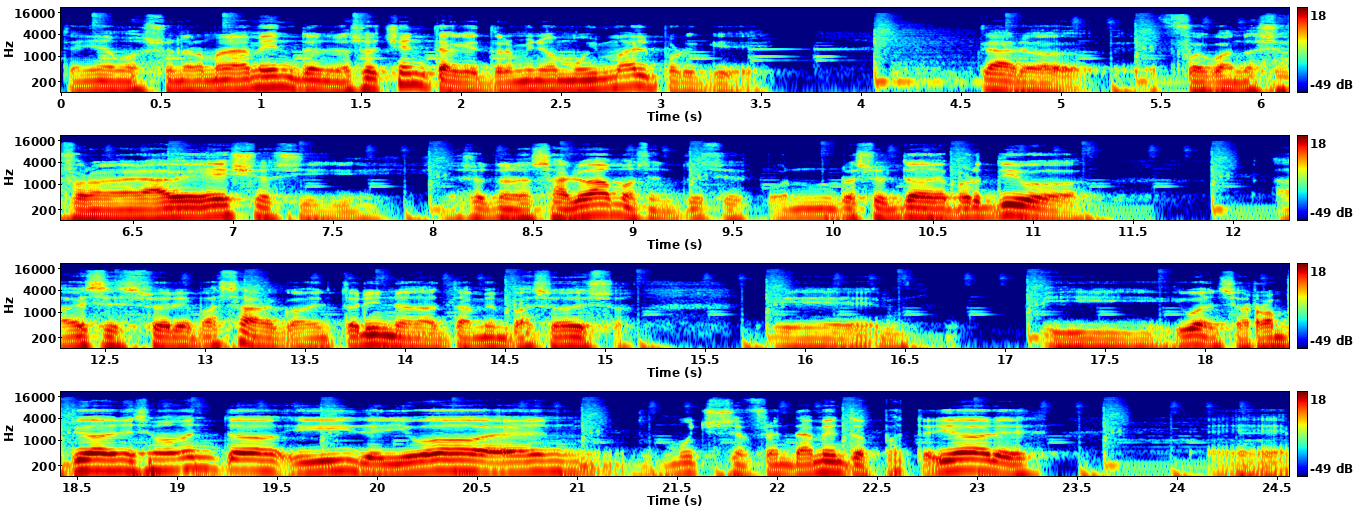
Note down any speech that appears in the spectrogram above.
teníamos un hermanamiento en los 80 que terminó muy mal porque, claro, fue cuando se fueron a la B ellos y nosotros nos salvamos, entonces por un resultado deportivo a veces suele pasar, con el Torino también pasó eso. Eh, y, bueno, se rompió en ese momento y derivó en muchos enfrentamientos posteriores eh,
